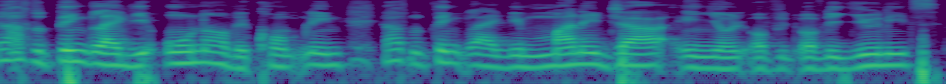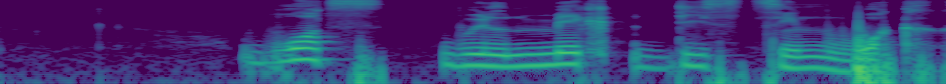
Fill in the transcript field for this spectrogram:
You have to think like the owner of the company. You have to think like the manager in your of, of the unit. What will make this team work?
